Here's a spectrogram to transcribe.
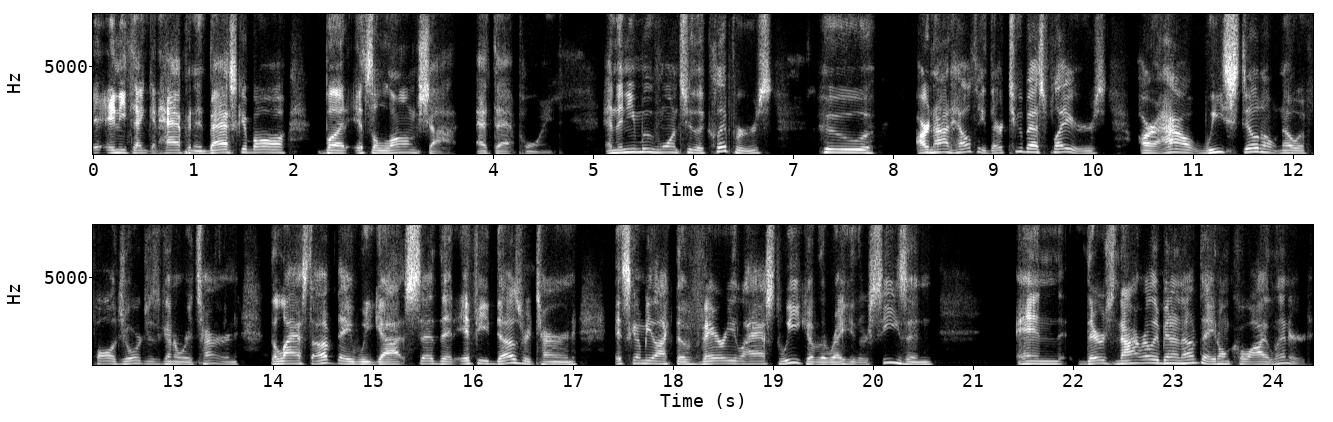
anything can happen in basketball, but it's a long shot at that point. And then you move on to the Clippers, who are not healthy. Their two best players are out. We still don't know if Paul George is going to return. The last update we got said that if he does return, it's going to be like the very last week of the regular season. And there's not really been an update on Kawhi Leonard.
